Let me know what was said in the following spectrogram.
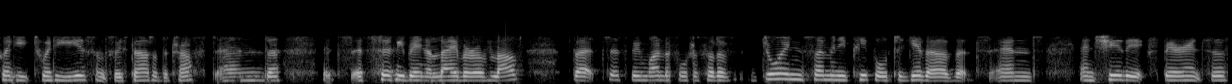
20, 20 years since we started the trust, and uh, it's it's certainly been a labour of love. But it's been wonderful to sort of join so many people together that and and share the experiences,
